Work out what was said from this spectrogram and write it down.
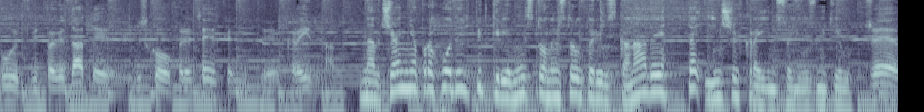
будуть відповідати військово-поліцейським е, країн НАТО. Навчання проходить під керівництвом інструкторів з Канади та інших країн-союзників. Вже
